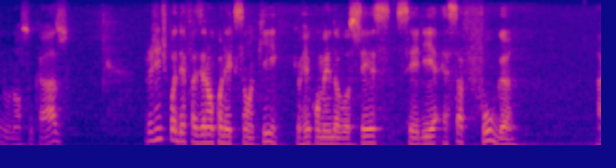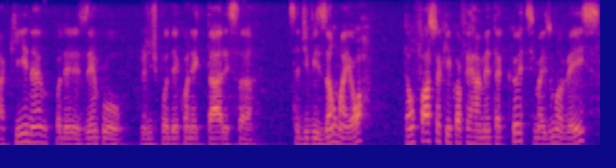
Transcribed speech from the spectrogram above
no nosso caso. Para a gente poder fazer uma conexão aqui, que eu recomendo a vocês, seria essa fuga aqui, né? Por exemplo, para a gente poder conectar essa, essa divisão maior. Então faço aqui com a ferramenta Cut mais uma vez.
